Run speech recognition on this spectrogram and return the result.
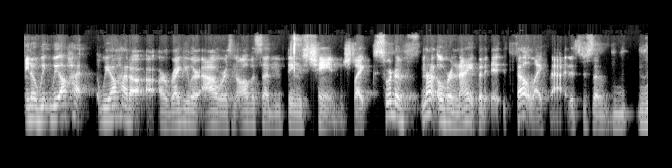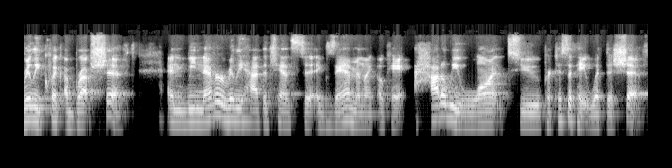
you know, we, we all had we all had our, our, regular hours, and all of a sudden things changed, like sort of not overnight, but it felt like that. It's just a really quick, abrupt shift, and we never really had the chance to examine, like, okay, how do we want to participate with this shift?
